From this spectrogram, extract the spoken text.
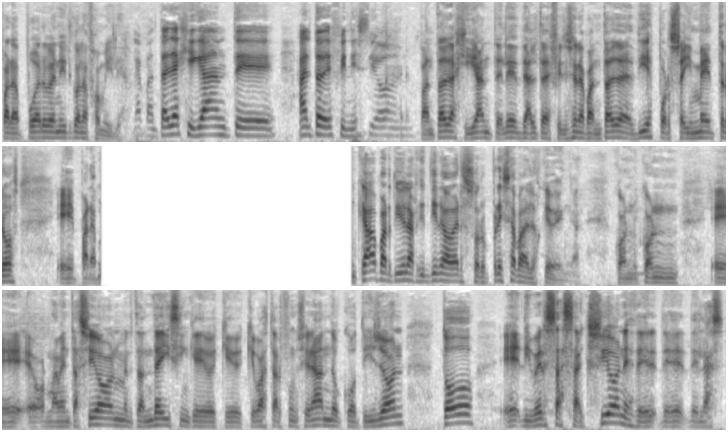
para poder venir con la familia. La pantalla gigante, alta definición. Pantalla gigante LED de alta definición, la pantalla de 10 por 6 metros eh, para en cada partido de la Argentina va a haber sorpresa para los que vengan, con, eh, ornamentación, merchandising que, va a estar funcionando, cotillón, todo, eh, diversas acciones de, las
